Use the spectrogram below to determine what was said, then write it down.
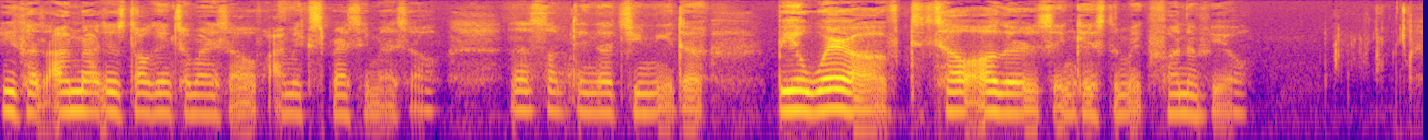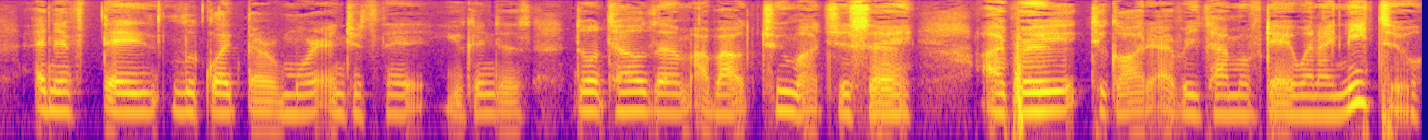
because I'm not just talking to myself, I'm expressing myself. That's something that you need to be aware of to tell others in case they make fun of you. And if they look like they're more interested, you can just don't tell them about too much. Just say, I pray to God every time of day when I need to.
